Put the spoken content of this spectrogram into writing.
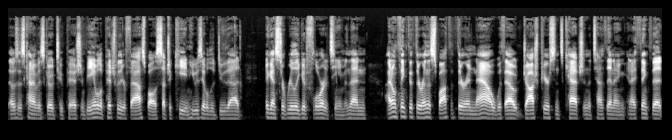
that was his kind of his go-to pitch and being able to pitch with your fastball is such a key and he was able to do that against a really good Florida team and then I don't think that they're in the spot that they're in now without Josh Pearson's catch in the 10th inning and I think that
